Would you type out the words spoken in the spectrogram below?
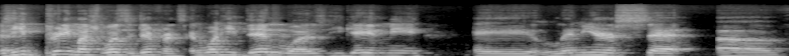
He pretty much was the difference. And what he did was he gave me a linear set of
